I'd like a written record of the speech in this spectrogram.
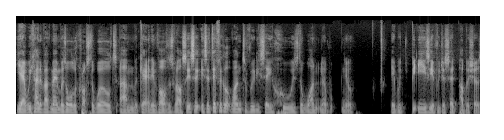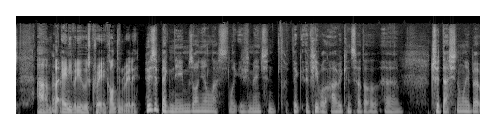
yeah we kind of have members all across the world um, getting involved as well so it's a, it's a difficult one to really say who is the one no, you know it would be easy if we just said publishers, um, but anybody who's creating content really. Who's the big names on your list? Like you've mentioned, the, the people that I would consider um, traditionally, but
